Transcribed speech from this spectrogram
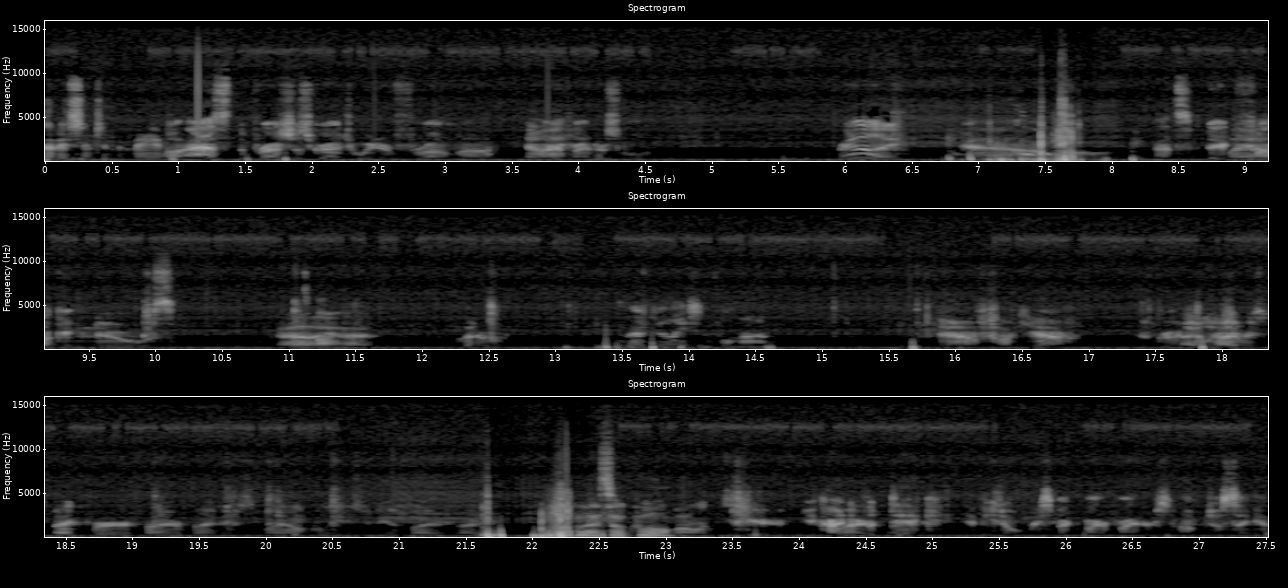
that I sent in the mail? Well, Ask the Precious graduated from uh, No, I firefighter school. Really? Yeah. That's big Wow. fucking news. Oh, yeah. Literally. Congratulations on. Yeah, fuck yeah. I have high respect for firefighters. My uncle used to be a firefighter. Oh, that's so cool. Volunteer. You're kind of a dick if you don't respect firefighters. I'm just saying.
